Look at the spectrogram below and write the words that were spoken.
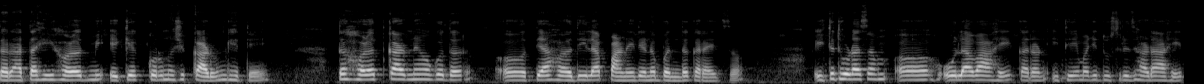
तर आता ही हळद मी एक एक करून अशी काढून घेते. तर हळद काढण्या अगोदर त्या हळदीला पाणी देणं बंद करायचं. इथे थोडासा ओलावा आहे कारण इथे माझी दुसरी झाडं आहेत.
